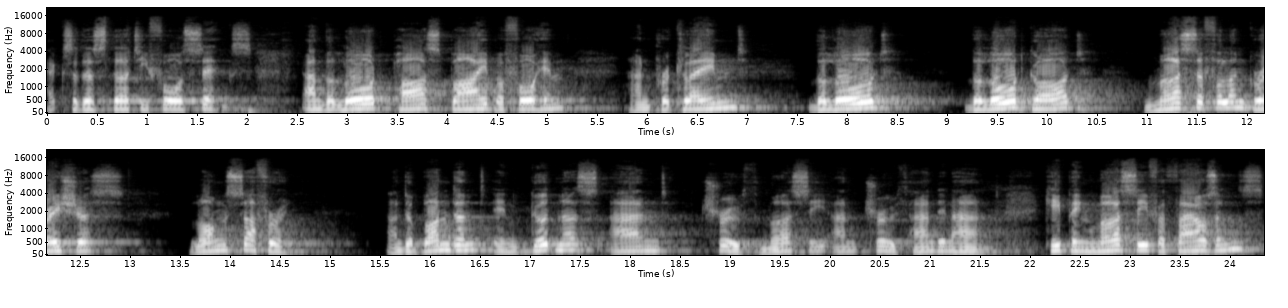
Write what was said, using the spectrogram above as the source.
Exodus 34 6. And the Lord passed by before him and proclaimed, The Lord, the Lord God, merciful and gracious, long suffering, and abundant in goodness and truth, mercy and truth, hand in hand, keeping mercy for thousands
